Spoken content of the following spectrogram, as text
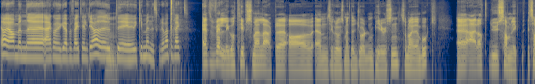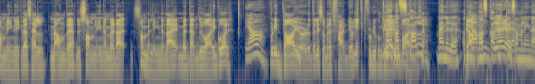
Ja ja, men eh, jeg kan jo ikke være perfekt hele tida. Det, Mm. det er jo ikke menneskelig å være perfekt. Et veldig godt tips som jeg lærte av en psykolog som heter Jordan Peterson, som lagde en bok, eh, er at du sammenligner, sammenligner ikke deg selv med andre. Du sammenligner, med deg, sammenligner deg med den du var i går. Ja. Fordi da gjør du det liksom rettferdig og likt, for du konkurrerer jo bare skal, med deg selv. mener du? At Ja. man, man man skal ikke sammenligne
